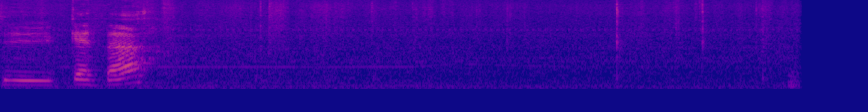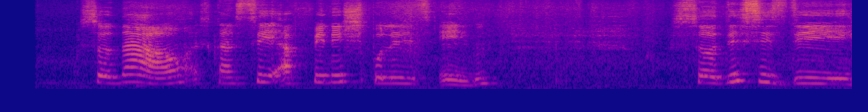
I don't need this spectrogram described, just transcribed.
together. So now as you can see I finished pulling it in. So this is the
